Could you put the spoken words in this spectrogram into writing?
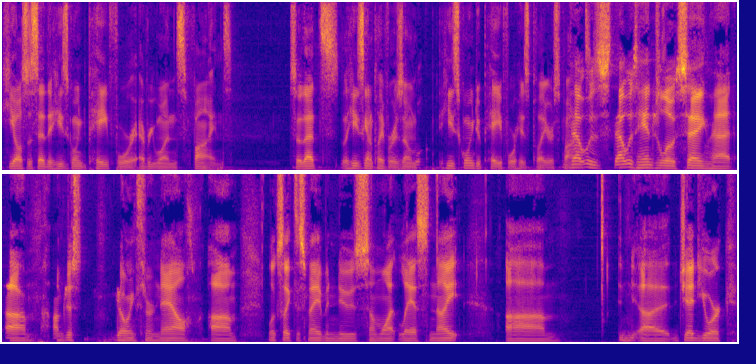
he also said that he's going to pay for everyone's fines. So that's he's going to play for his own. He's going to pay for his players' fines. That was that was Angelo saying that. Um, I'm just going through now. Um, looks like this may have been news somewhat last night. Um, uh, Jed York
